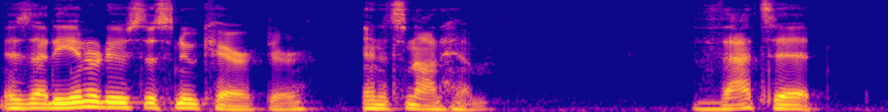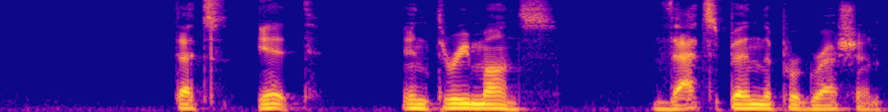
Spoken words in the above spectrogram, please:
is that he introduced this new character and it's not him. That's it. That's it in three months. That's been the progression.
